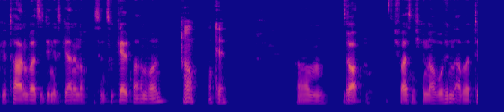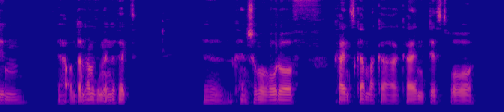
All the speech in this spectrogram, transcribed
getan, weil sie den jetzt gerne noch ein bisschen zu Geld machen wollen. Oh, okay. Ähm, ja, ich weiß nicht genau wohin, aber den, ja, und dann haben sie im Endeffekt äh, kein Schomorodov, kein Skamaka, kein Destro.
